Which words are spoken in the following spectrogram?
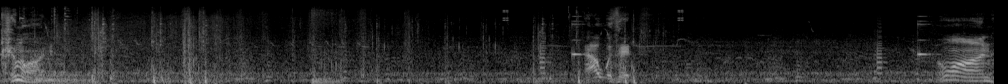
Come on. Out with it. Go on.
